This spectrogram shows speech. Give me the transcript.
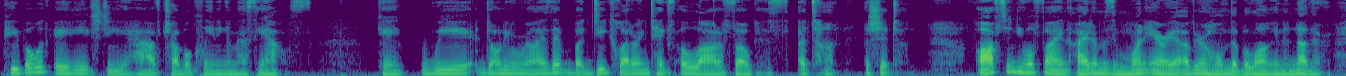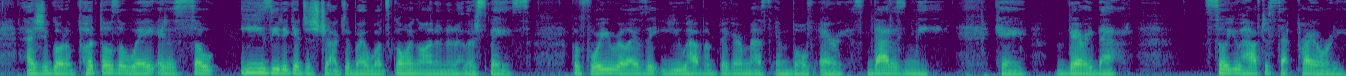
People with ADHD have trouble cleaning a messy house. Okay, we don't even realize it, but decluttering takes a lot of focus, a ton, a shit ton. Often you will find items in one area of your home that belong in another. As you go to put those away, it is so easy to get distracted by what's going on in another space before you realize that you have a bigger mess in both areas. That is me. Okay, very bad. So you have to set priorities.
